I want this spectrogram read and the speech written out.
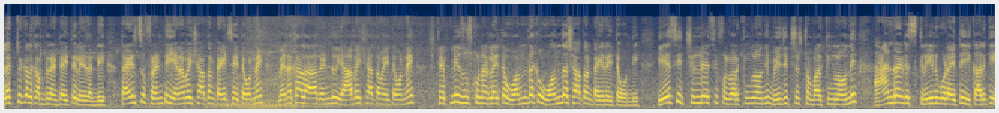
ఎలక్ట్రికల్ కంప్లైంట్ అయితే లేదండి. టైర్స్ ఫ్రంట్ ఎనభై శాతం టైర్స్ అయితే ఉన్నాయి. వెనకాల రెండు యాభై శాతం అయితే ఉన్నాయి. స్టెప్ని చూసుకున్నట్లయితే వందకు వంద శాతం టైర్ అయితే ఉంది. ఏసీ చిల్డ్ ఏసీ ఫుల్ వర్కింగ్లో ఉంది. మ్యూజిక్ సిస్టమ్ వర్కింగ్లో ఉంది. ఆండ్రాయిడ్ స్క్రీన్ కూడా అయితే ఈ కార్కి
